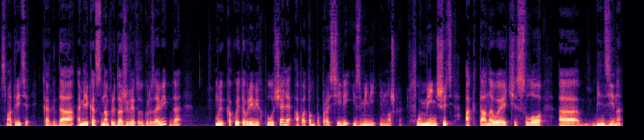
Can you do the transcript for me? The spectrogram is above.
Смотрите, когда американцы нам предложили этот грузовик, да, мы какое-то время их получали, а потом попросили изменить немножко. Уменьшить октановое число э, бензина,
